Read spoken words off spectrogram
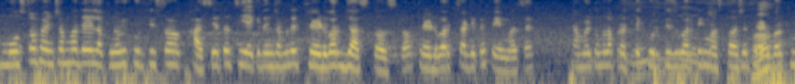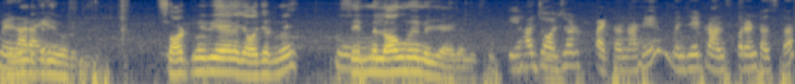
मोस्ट ऑफ यांच्यामध्ये लखनवी कुर्तीचं खासियतच ही आहे की त्यांच्यामध्ये थ्रेडवर्क जास्त असतं. थ्रेडवर्कसाठी ते फेमस आहे त्यामुळे तुम्हाला प्रत्येक कुर्तीजवरती मस्त असे थ्रेडवर्क मिळणार आहे. शॉर्ट में भी आएगा जॉर्जेट में? सेम में लॉन्ग में मिल जाएगा ओके हा जॉर्जर पॅटर्न आहे. म्हणजे ट्रान्सपरंट असतात.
